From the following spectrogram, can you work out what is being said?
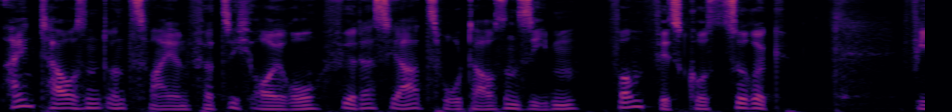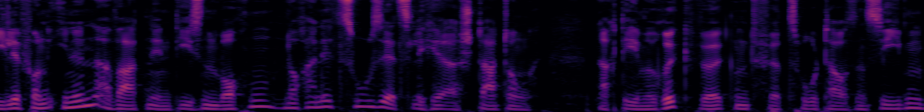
1042 Euro für das Jahr 2007 vom Fiskus zurück. Viele von ihnen erwarten in diesen Wochen noch eine zusätzliche Erstattung, nachdem rückwirkend für 2007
